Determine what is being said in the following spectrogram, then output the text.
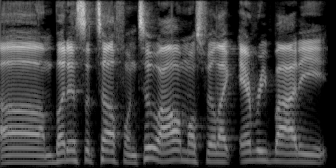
um, but it's a tough one too. I almost feel like everybody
